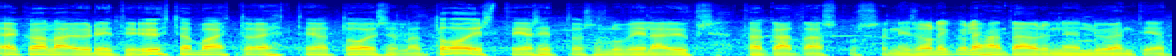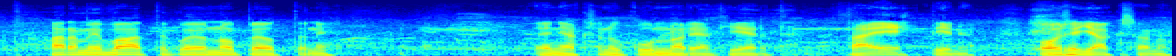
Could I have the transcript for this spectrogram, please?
ekalla yritin yhtä vaihtoehtoa ja toisella toista ja sitten olisi ollut vielä yksi takataskussa. Niin se oli kyllä ihan täydellinen lyönti. Että harmi vaan, että kun ei ole nopeutta, niin en jaksanut kunnoria kiertää. Tai ehtinyt. Olisin jaksanut.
